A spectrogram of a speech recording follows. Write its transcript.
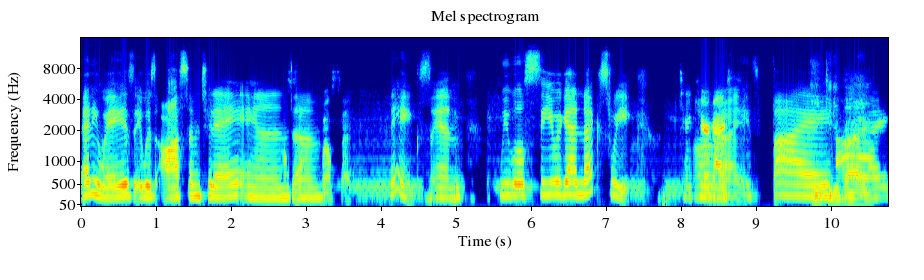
anyways it was awesome today and well said. Um, well said. thanks and we will see you again next week take care all guys right. bye thank you bye. bye.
